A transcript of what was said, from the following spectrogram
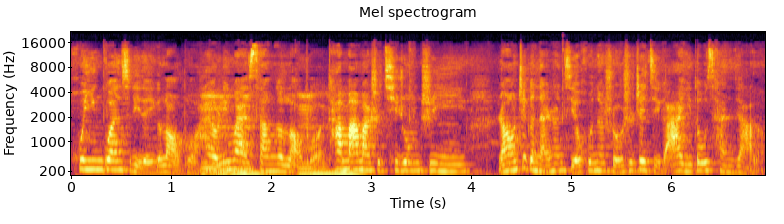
婚姻关系里的一个老婆，还有另外三个老婆，他妈妈是其中之一。然后这个男生结婚的时候，是这几个阿姨都参加了。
